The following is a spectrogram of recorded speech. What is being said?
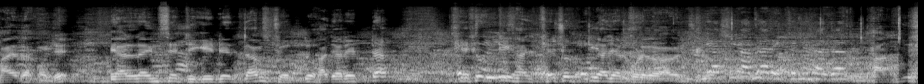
ফায়দা খোঁজে। এয়ারলাইন্সের টিকিটের দাম চোদ্দ হাজারেরটা ছেষট্টি হাজার ছেষট্টি হাজার করে দেওয়া হয়েছিল। ভাগ্যিস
